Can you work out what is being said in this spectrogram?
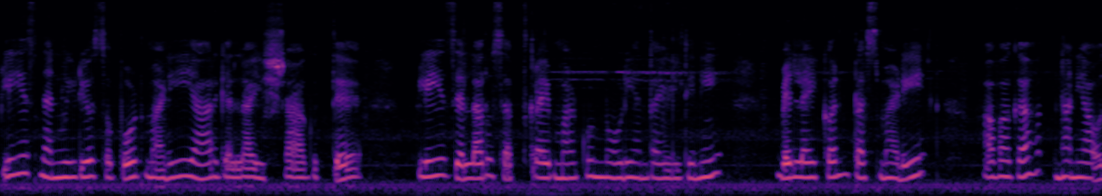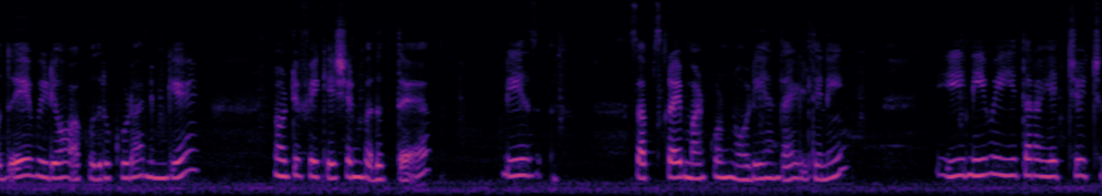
ಪ್ಲೀಸ್ ನನ್ನ ವಿಡಿಯೋ ಸಪೋರ್ಟ್ ಮಾಡಿ, ಯಾರಿಗೆಲ್ಲ ಇಷ್ಟ ಆಗುತ್ತೆ ಪ್ಲೀಸ್ ಎಲ್ಲರೂ ಸಬ್ಸ್ಕ್ರೈಬ್ ಮಾಡ್ಕೊಂಡು ನೋಡಿ ಅಂತ ಹೇಳ್ತೀನಿ. ಬೆಲ್ ಐಕಾನ್ ಪ್ರೆಸ್ ಮಾಡಿ. ಆವಾಗ ನಾನು ಯಾವುದೇ ವಿಡಿಯೋ ಹಾಕಿದ್ರೂ ಕೂಡ ನಿಮಗೆ ನೋಟಿಫಿಕೇಷನ್ ಬರುತ್ತೆ. ಪ್ಲೀಸ್ ಸಬ್ಸ್ಕ್ರೈಬ್ ಮಾಡ್ಕೊಂಡು ನೋಡಿ ಅಂತ ಹೇಳ್ತೀನಿ. ಈ ನೀವೇ ಈ ಥರ ಹೆಚ್ಚು ಹೆಚ್ಚು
